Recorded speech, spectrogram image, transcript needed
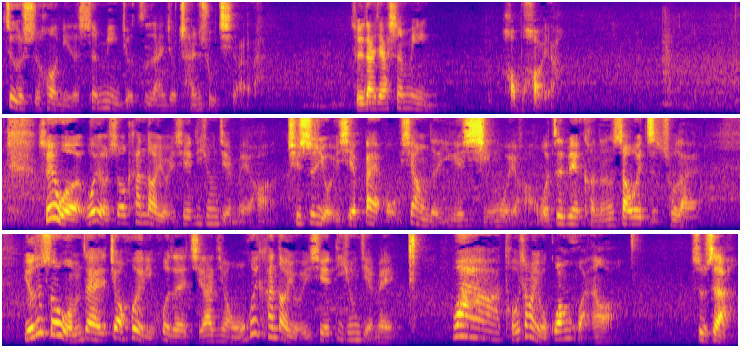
这个时候你的生命就自然就成熟起来了。所以大家生命好不好呀？所以我我有时候看到有一些弟兄姐妹哈，其实有一些拜偶像的一个行为哈，我这边可能稍微指出来。有的时候我们在教会里或者其他地方，我们会看到有一些弟兄姐妹，哇，头上有光环哦，是不是啊？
